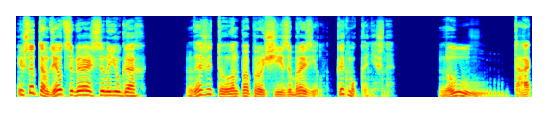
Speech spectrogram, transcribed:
«И что ты там делать собираешься на югах?» Даже то он попроще изобразил, как мог, конечно. «Ну, так...»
